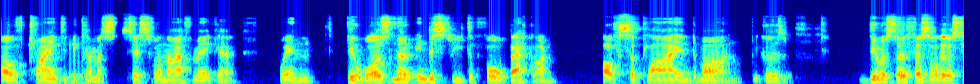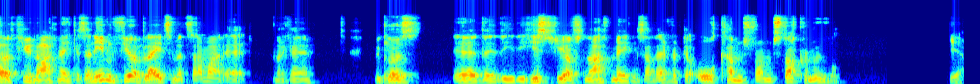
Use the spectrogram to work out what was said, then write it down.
of trying to Mm. become a successful knife maker when there was no industry to fall back on of supply and demand because there were so first of all there were so few knife makers and even fewer bladesmiths i might add okay because uh, the, the the history of knife making in south africa all comes from stock removal Yeah.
